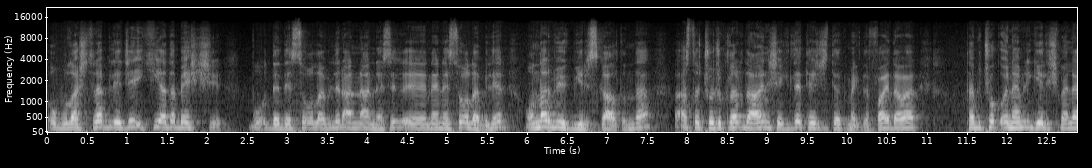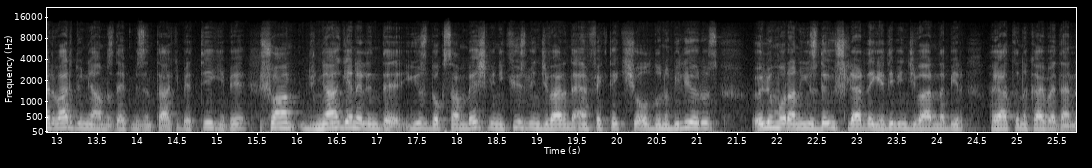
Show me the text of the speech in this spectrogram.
o bulaştırabileceği iki ya da beş kişi. Bu dedesi olabilir, anneannesi, e, nenesi olabilir. Onlar büyük bir risk altında. Aslında çocukları da aynı şekilde tecrit etmekte fayda var. Tabii çok önemli gelişmeler var dünyamızda hepimizin takip ettiği gibi. Şu an dünya genelinde 195 bin 200 bin civarında enfekte kişi olduğunu biliyoruz. Ölüm oranı yüzde üçlerde 7 bin civarında bir hayatını kaybeden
